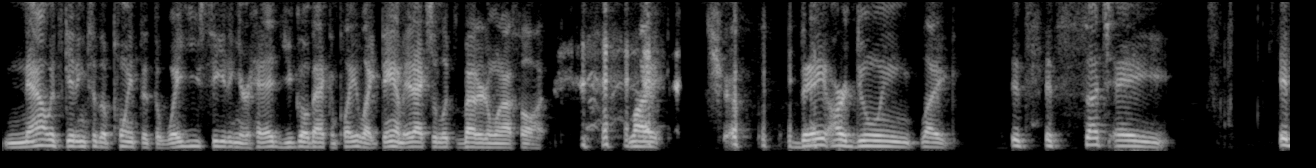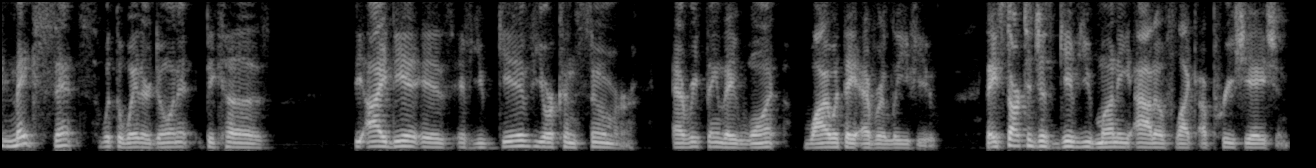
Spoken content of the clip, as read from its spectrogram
Now it's getting to the point that the way you see it in your head, you go back and play, like, damn, it actually looks better than what I thought. like, true. they are doing like it's it's such a it makes sense with the way they're doing it because the idea is if you give your consumer everything they want, why would they ever leave you? They start to just give you money out of like appreciation.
